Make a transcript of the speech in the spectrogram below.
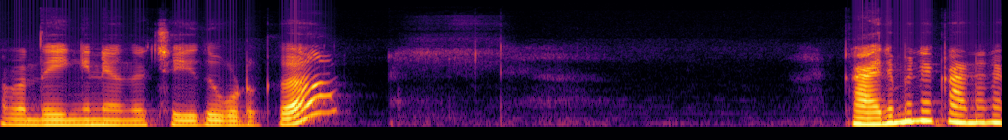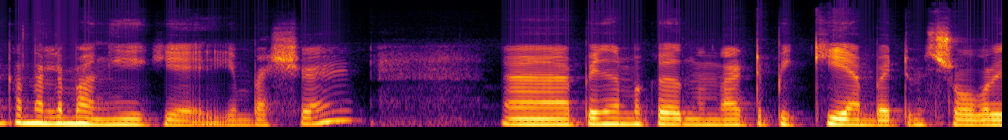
അപ്പം എന്താ ഇങ്ങനെയൊന്ന് ചെയ്ത് കൊടുക്കുക. കാര്യമെന്നെ കാണാനൊക്കെ നല്ല ഭംഗിയൊക്കെ ആയിരിക്കും. പക്ഷേ പിന്നെ നമുക്ക് നന്നായിട്ട് പിക്ക് ചെയ്യാൻ പറ്റും. സ്ട്രോബെറി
